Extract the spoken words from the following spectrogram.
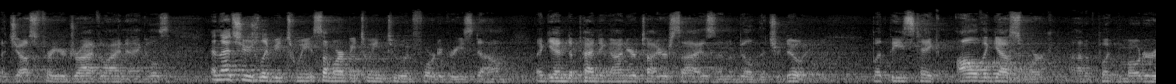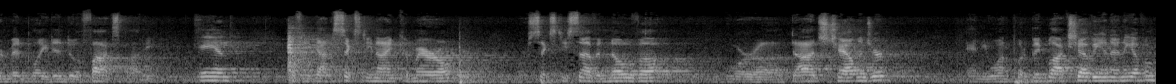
adjust for your drive line angles, and that's usually between somewhere between two and four degrees down, again depending on your tire size and the build that you're doing. But these take all the guesswork out of putting motor and mid plate into a Fox body, and if you got a 69 Camaro or 67 Nova or a Dodge Challenger and you want to put a big block Chevy in any of them,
